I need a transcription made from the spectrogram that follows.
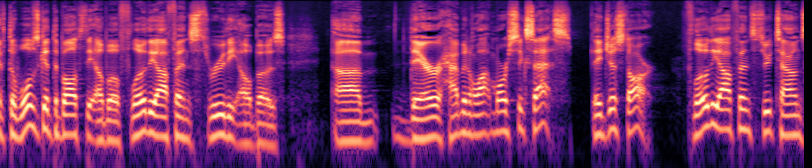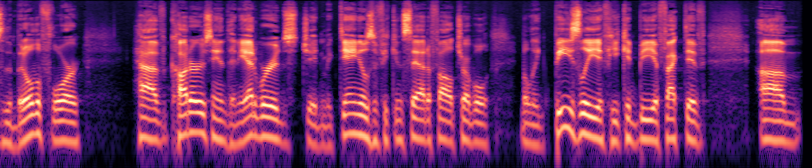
if the Wolves get the ball to the elbow, flow the offense through the elbows, um, they're having a lot more success. They just are. Flow the offense through Towns in the middle of the floor. Have cutters, Anthony Edwards, Jaden McDaniels, if he can stay out of foul trouble, Malik Beasley, if he can be effective. Um,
